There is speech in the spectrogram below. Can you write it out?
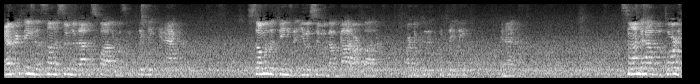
Everything the son assumed about his father was completely inaccurate. Some of the things that you assume about God, our Father, are complete, completely inaccurate. It's time to have a party.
